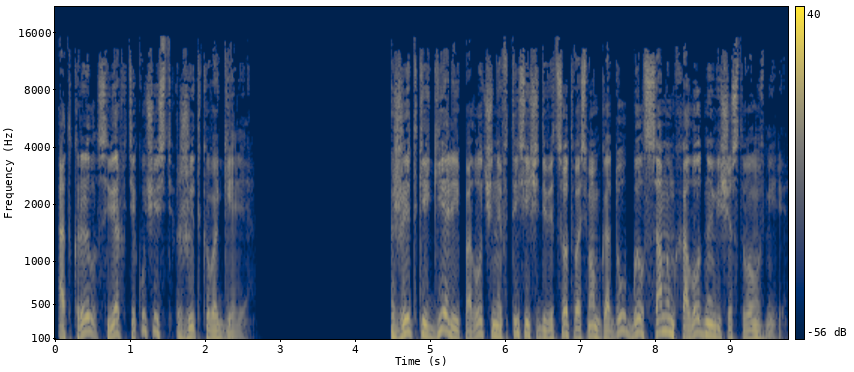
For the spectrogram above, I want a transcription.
открыл сверхтекучесть жидкого гелия. Жидкий гелий, полученный в 1908 году, был самым холодным веществом в мире.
